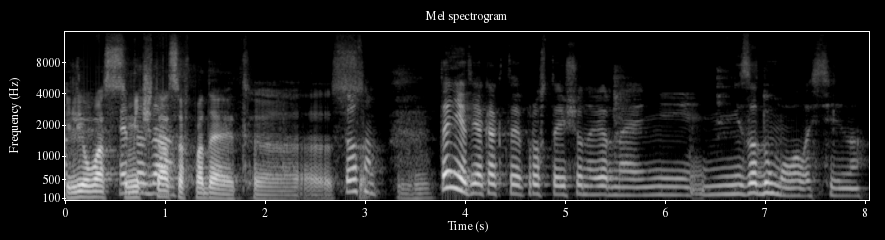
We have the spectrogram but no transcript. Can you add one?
Или у вас мечта да. совпадает э, с... Что сам? Угу. Да нет, я как-то просто еще, наверное, не, не задумывалась сильно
